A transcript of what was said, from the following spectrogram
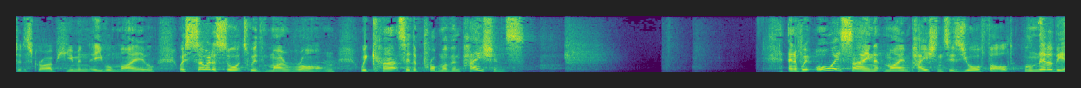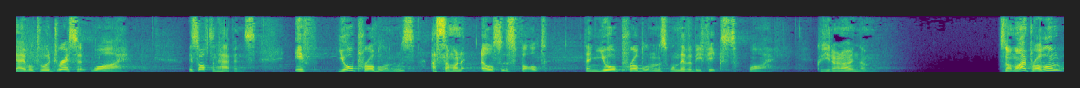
to describe human evil, my evil. We're so out of sorts with my wrong, we can't see the problem of impatience. And if we're always saying that my impatience is your fault, we'll never be able to address it. Why? This often happens. If your problems are someone else's fault, then your problems will never be fixed. Why? Because you don't own them. It's not my problem.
